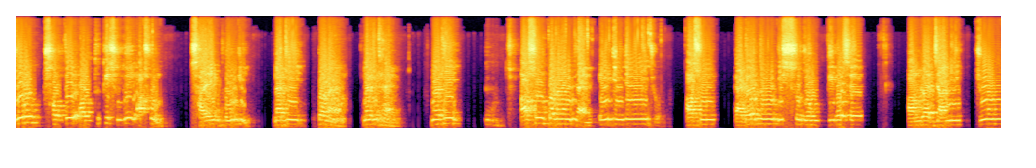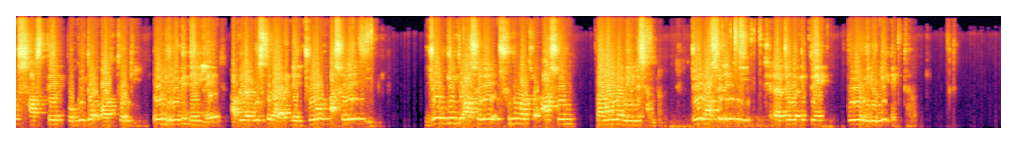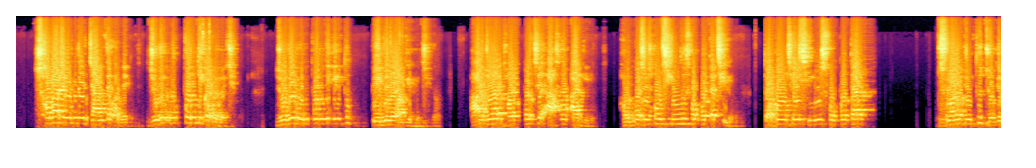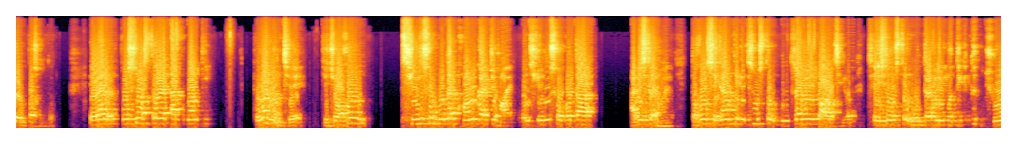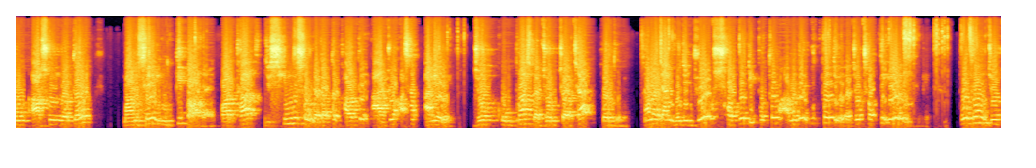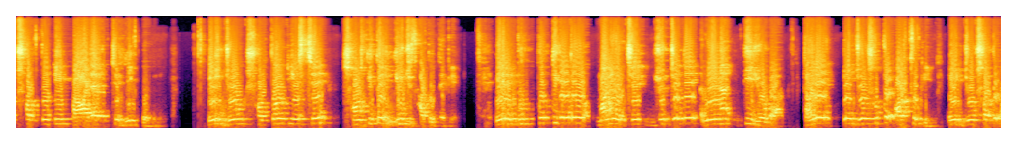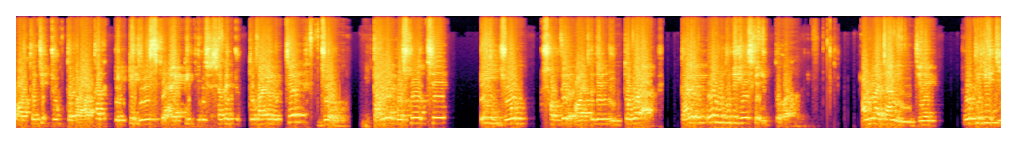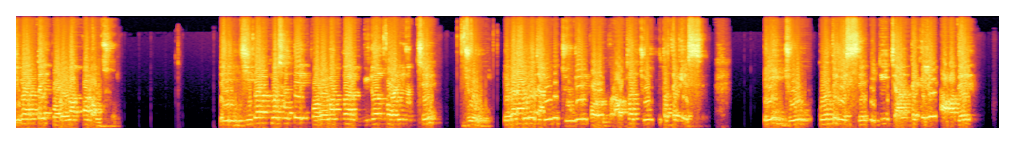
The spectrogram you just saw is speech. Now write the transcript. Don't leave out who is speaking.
Speaker 1: যোগ শব্দের অর্থ কি শুধুই আসন শারীরিক ভঙ্গি, নাকি প্রাণায়াম, নাকি ধ্যান, নাকি আসন প্রাণায়াম, ধ্যান? এই তিনটে মিলেই যোগ আসুন এগারোতম বিশ্ব যোগ দিবসে আমরা জানি যোগ স্বাস্থ্যের প্রকৃত অর্থ কি। এই ভিডিওটি দেখলে আপনারা বুঝতে পারবেন যে যোগ আসলে কি। যোগ কিন্তু আসলে শুধুমাত্র আসন প্রাণায়াম বা মেডিটেশন নয়। যোগ আসলে কি, সেটার জন্য কিন্তু এই পুরো ভিডিওটি দেখতে হবে। সবার আগে কিন্তু জানতে হবে, যোগের উৎপত্তি কবে হয়েছিল? যোগের উৎপত্তি কিন্তু বেদেরও আগে হয়েছিল। আর যারা ভারতবর্ষে আসার আগে, ভারতবর্ষে যখন সিন্ধু সভ্যতা ছিল, তখন সেই সিন্ধু সভ্যতার সময় কিন্তু যোগের অভ্যাস হতো এবার প্রশ্ন আসতে তার প্রমাণ কি? প্রমাণ হচ্ছে যে যখন সিন্ধু সভ্যতার খনন কার্য হয় এবং সিন্ধু সভ্যতা আবিষ্কার হয় তখন সেখান থেকে যে সমস্ত মুদ্রাগুলি পাওয়া ছিল, সেই সমস্ত মুদ্রাগুলির মধ্যে কিন্তু যোগ আসনরত মানুষের মুক্তি পাওয়া যায়। অর্থাৎ যে সিন্ধু সভ্যতা, অর্থাৎ ভারতে আর্য আসার আগেও যোগ অভ্যাস বা যোগ চর্চা হতো। আমরা জানব যে যোগ শব্দটি প্রথম আমাদের উৎপত্তি কথা যোগ শব্দ এলো কোথা থেকে। প্রথম যোগ শব্দটি পাওয়া যায় হচ্ছে ঋগ্বেদে। এই যোগ শব্দটি এসছে সংস্কৃত ইউজ ধাতু থেকে। এর উৎপত্তিগত মানে হচ্ছে যুদ্ধতে মেনা ইতি যোগা। তাহলে এই যোগ শব্দের অর্থ কি? এই যোগ শব্দের অর্থ হচ্ছে যুক্ত করা। অর্থাৎ একটি জিনিসকে আরেকটি জিনিসের সাথে যুক্ত করাই হচ্ছে যোগ। তাহলে প্রশ্ন হচ্ছে, এই যোগ শব্দের অর্থ যে যুক্ত করা, তাহলে কোন দুটি জিনিসকে যুক্ত করা হবে? আমরা জানি যে প্রতিটি জীবাত্মাই পরমাত্মার অংশ। এই জীবাত্মার সাথে পরমাত্মার মিলন করাই হচ্ছে যোগ এবার আমরা জানব যোগের পরম্পরা, অর্থাৎ যোগ কোথা থেকে এসছে। এই যোগ কোথা থেকে এসছে, এটি জানতে গেলে আমাদের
